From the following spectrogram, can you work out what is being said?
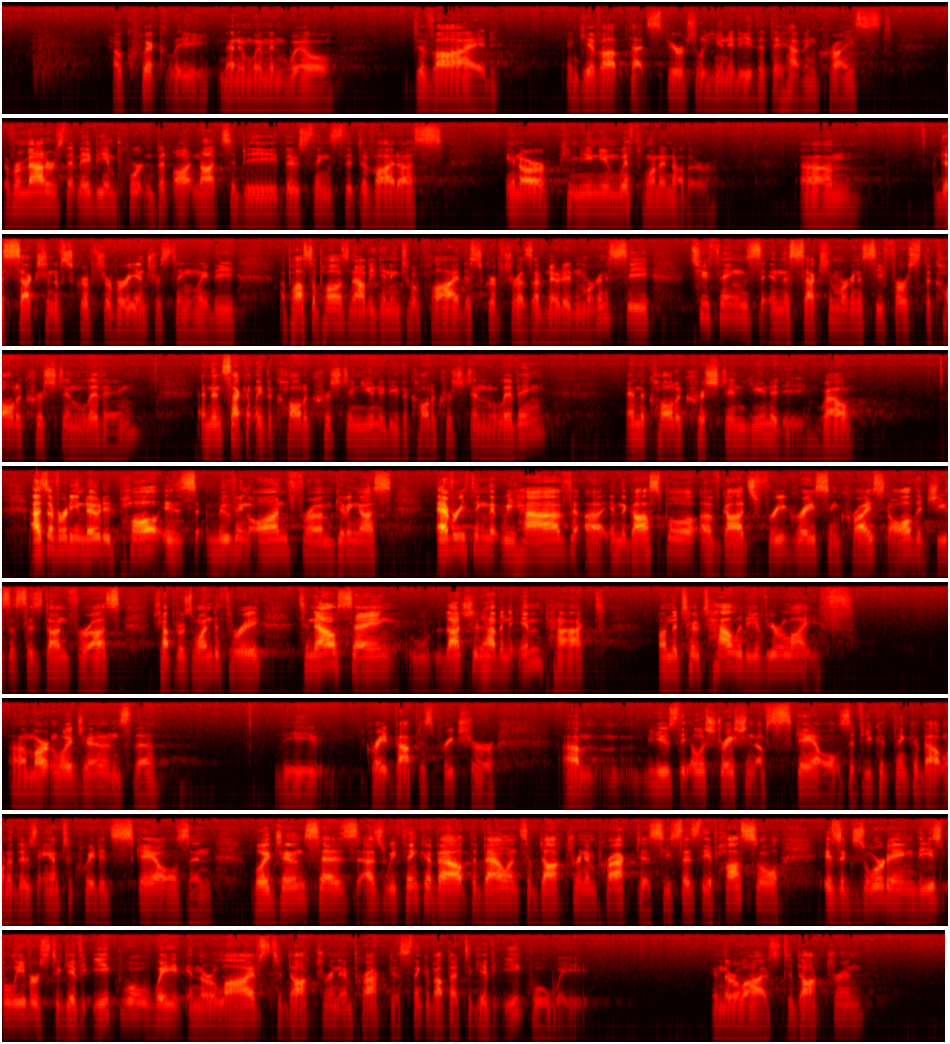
how quickly men and women will divide and give up that spiritual unity that they have in Christ over matters that may be important but ought not to be those things that divide us in our communion with one another. Um, this section of Scripture, very interestingly, the Apostle Paul is now beginning to apply the Scripture, as I've noted, and we're going to see two things in this section. We're going to see first the call to Christian living, and then secondly, the call to Christian unity, the call to Christian living, and the call to Christian unity. Well, as I've already noted, Paul is moving on from giving us everything that we have uh, in the gospel of God's free grace in Christ, all that Jesus has done for us, chapters 1 to 3, to now saying that should have an impact on the totality of your life. Uh, Martyn Lloyd-Jones, the, the great Baptist preacher, um, use the illustration of scales. If you could think about one of those antiquated scales. And Lloyd-Jones says, as we think about the balance of doctrine and practice, he says the apostle is exhorting these believers to give equal weight in their lives to doctrine and practice. Think about that, to give equal weight in their lives to doctrine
